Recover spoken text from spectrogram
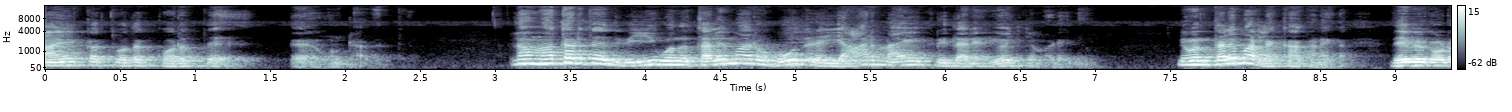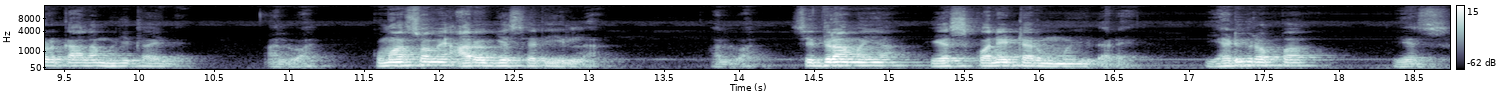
ನಾಯಕತ್ವದ ಕೊರತೆ ಉಂಟಾಗುತ್ತೆ. ನಾವು ಮಾತಾಡ್ತಾ ಇದ್ವಿ, ಈ ಒಂದು ತಲೆಮಾರು ಹೋದರೆ ಯಾರು ನಾಯಕರಿದ್ದಾರೆ ಯೋಚನೆ ಮಾಡಿ ನೀವು. ನೀವೊಂದು ತಲೆಮಾರು ಲೆಕ್ಕ ಹಾಕೋಣ ದೇವೇಗೌಡರ ಕಾಲ ಮುಗಿತಾ ಇದೆ. ಅಲ್ವಾ? ಕುಮಾರಸ್ವಾಮಿ ಆರೋಗ್ಯ ಸರಿ ಇಲ್ಲ. ಅಲ್ವಾ? ಸಿದ್ದರಾಮಯ್ಯ, ಎಸ್ ಕೊನೆ ಟರ್ಮ್ ಇದ್ದಾರೆ. ಯಡಿಯೂರಪ್ಪ, ಎಸ್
